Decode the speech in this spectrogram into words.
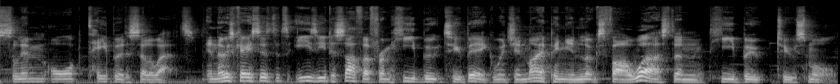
slim or tapered silhouettes. In those cases, it's easy to suffer from he boot too big, which in my opinion looks far worse than he boot too small.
